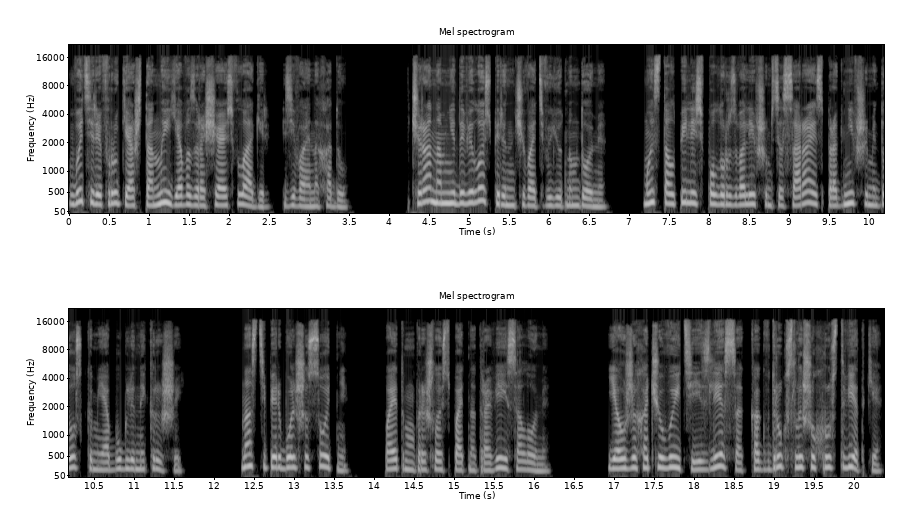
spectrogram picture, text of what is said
Вытерев руки о штаны, я возвращаюсь в лагерь, зевая на ходу. Вчера нам не довелось переночевать в уютном доме. Мы столпились в полуразвалившемся сарае с прогнившими досками и обугленной крышей. Нас теперь больше сотни, поэтому пришлось спать на траве и соломе. Я уже хочу выйти из леса, как вдруг слышу хруст ветки,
